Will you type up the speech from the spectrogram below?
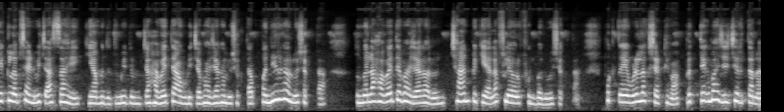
हे क्लब सँडविच असं आहे की यामध्ये तुम्ही तुमच्या हव्या त्या आवडीच्या भाज्या घालू शकता पनीर घालू शकता. तुम्हाला हव्या त्या भाज्या घालून छानपैकी याला फ्लेवरफुल बनवू शकता. फक्त एवढं लक्षात ठेवा प्रत्येक भाजी चिरताना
